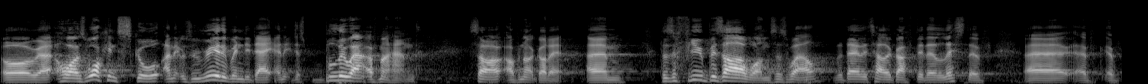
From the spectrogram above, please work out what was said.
Or, uh, oh, I was walking to school and it was a really windy day and it just blew out of my hand. So I've not got it. Um, there's a few bizarre ones as well. The Daily Telegraph did a list of, uh, of, of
